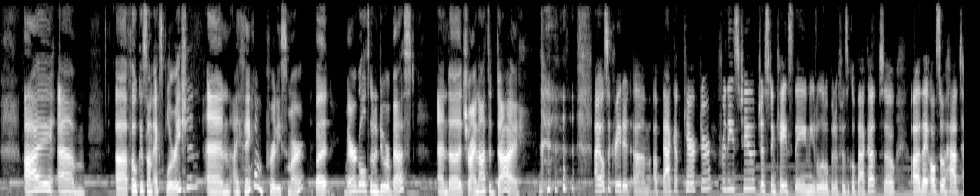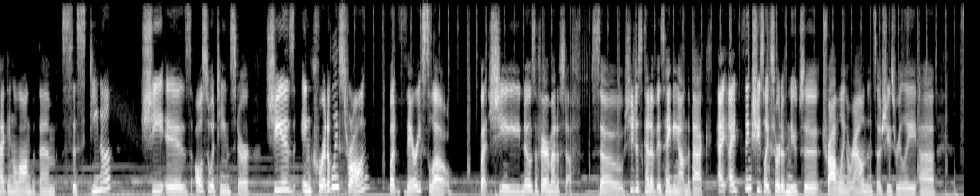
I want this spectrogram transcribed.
I am uh, focused on exploration, and I think I'm pretty smart. But Marigold's gonna do her best and uh, try not to die. I also created um, a backup character for these two, just in case they need a little bit of physical backup. So uh, they also have tagging along with them Sistina. She is also a teamster. She is incredibly strong, but very slow. But she knows a fair amount of stuff. So she just kind of is hanging out in the back. I, I think she's like sort of new to traveling around, and so she's really uh,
